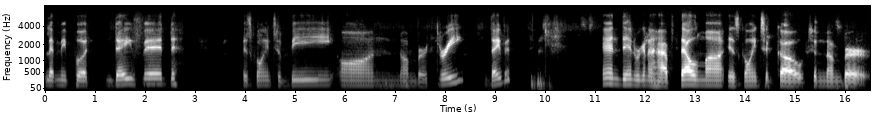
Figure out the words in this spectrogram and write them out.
Let me put David is going to be on number three, David. And then we're gonna have Thelma is going to go to number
